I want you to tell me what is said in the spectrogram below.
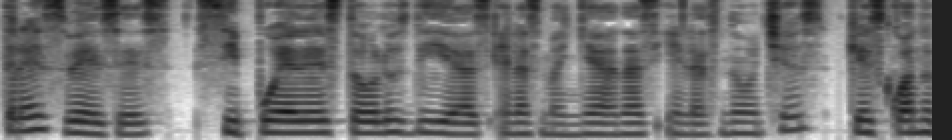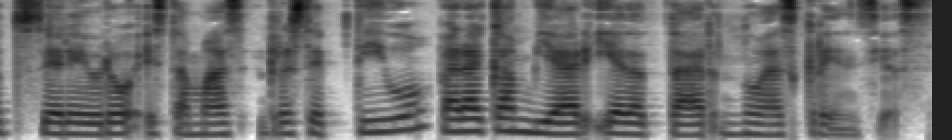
tres veces, si puedes todos los días, en las mañanas y en las noches, que es cuando tu cerebro está más receptivo para cambiar y adaptar nuevas creencias.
